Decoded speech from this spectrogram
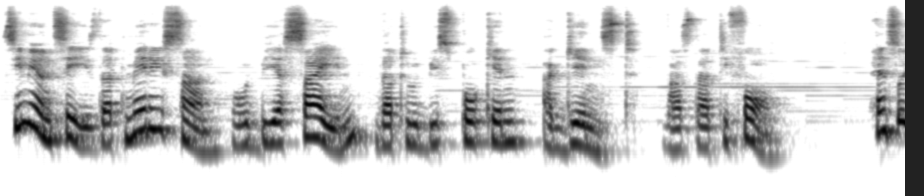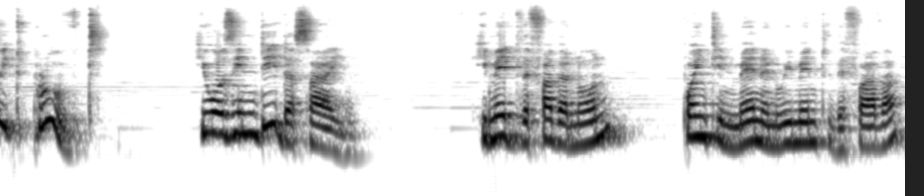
Simeon says that Mary's son would be a sign that would be spoken against. Verse 34. And so it proved. He was indeed a sign. He made the Father known, pointing men and women to the Father.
